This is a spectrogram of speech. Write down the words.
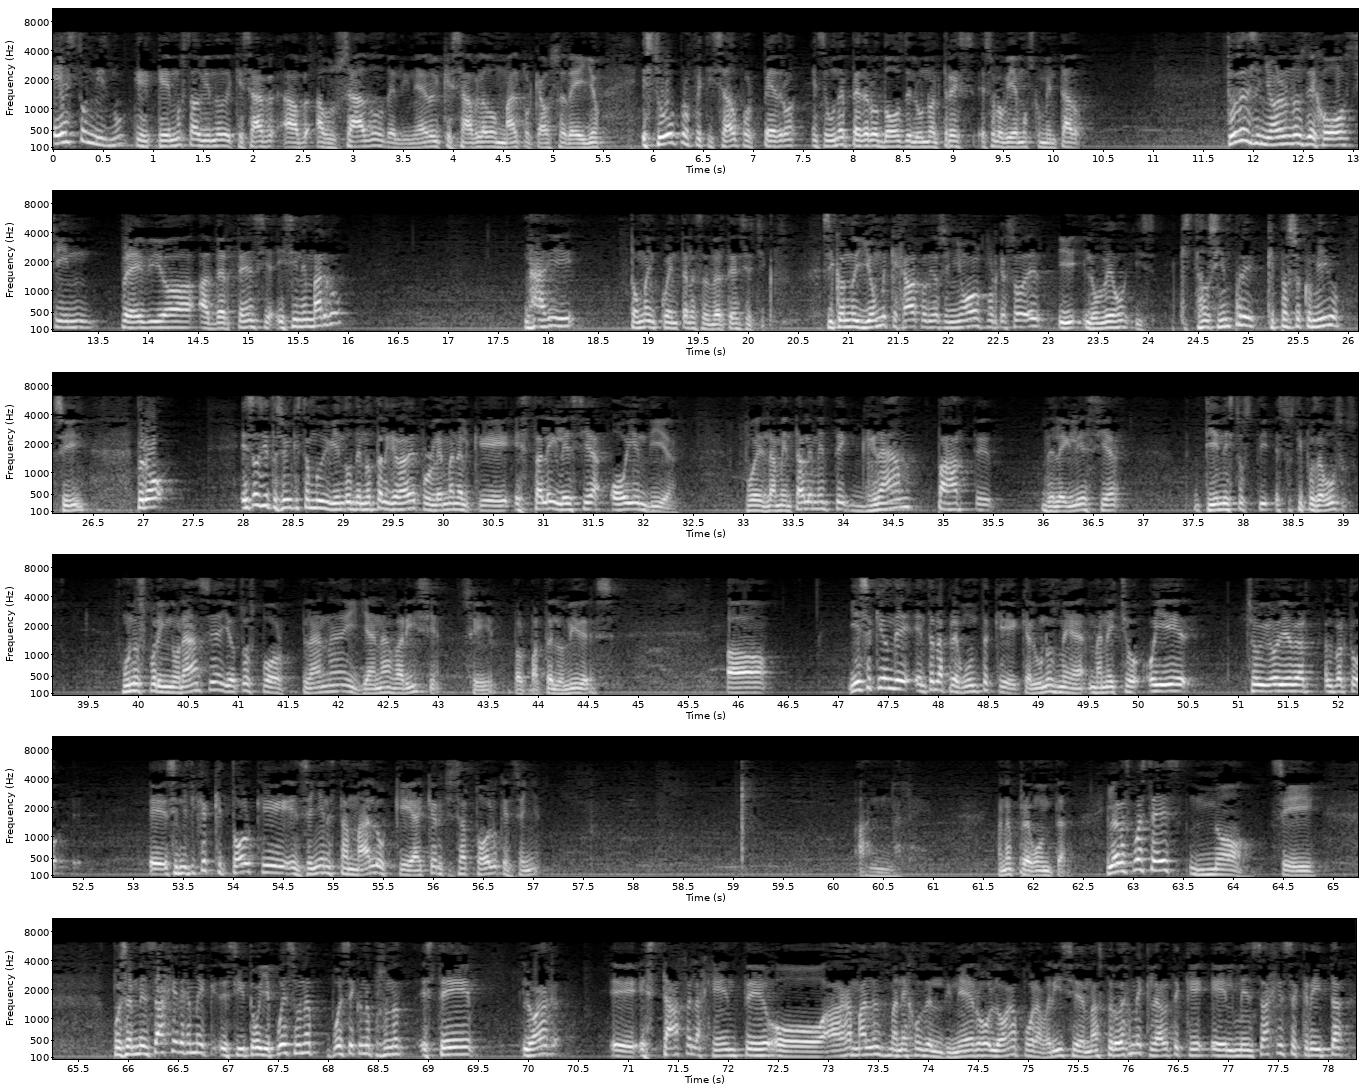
esto mismo que, que hemos estado viendo de que se ha ab- abusado del dinero y que se ha hablado mal por causa de ello, estuvo profetizado por Pedro en 2 de Pedro 2 del 1 al 3, eso lo habíamos comentado. Entonces el Señor nos dejó sin previa advertencia y sin embargo nadie toma en cuenta las advertencias, chicos. Si cuando yo me quejaba con Dios, Señor, porque es, y lo veo y he estado siempre, ¿qué pasó conmigo? Sí. Pero esta situación que estamos viviendo denota el grave problema en el que está la iglesia hoy en día. Pues lamentablemente gran parte de la iglesia tiene estos, estos tipos de abusos. Unos por ignorancia y otros por plana y llana avaricia, sí, por parte de los líderes. Ah, y es aquí donde entra la pregunta que, que algunos me, han hecho, oye, soy, oye Albert- Alberto, eh, ¿significa que todo lo que enseñan está mal o que hay que rechazar todo lo que enseñan? Ándale. Buena pregunta. Y la respuesta es no, sí. Pues el mensaje, déjame decirte, oye, puede ser, una, puede ser que una persona esté, lo haga, eh, estafe a la gente o haga malos manejos del dinero, lo haga por avaricia y demás, pero déjame aclararte que el mensaje se acredita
